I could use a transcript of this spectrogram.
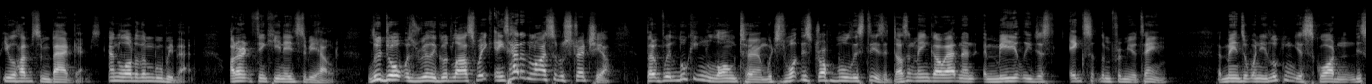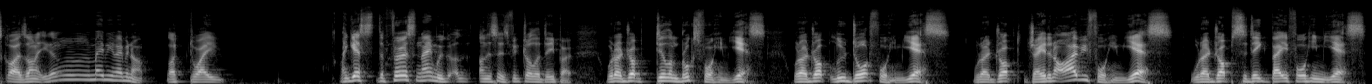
He will have some bad games, and a lot of them will be bad. I don't think he needs to be held. Lu Dort was really good last week, and he's had a nice little stretch here. But if we're looking long term, which is what this droppable list is, it doesn't mean go out and immediately just exit them from your team. It means that when you're looking at your squad and this guy's on it, you go, mm, maybe, maybe not. Like, do I. I guess the first name we got on this is Victor Oladipo. Would I drop Dillon Brooks for him? Yes. Would I drop Lu Dort for him? Yes. Would I drop Jaden Ivey for him? Yes. Would I drop Saddiq Bey for him? Yes.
